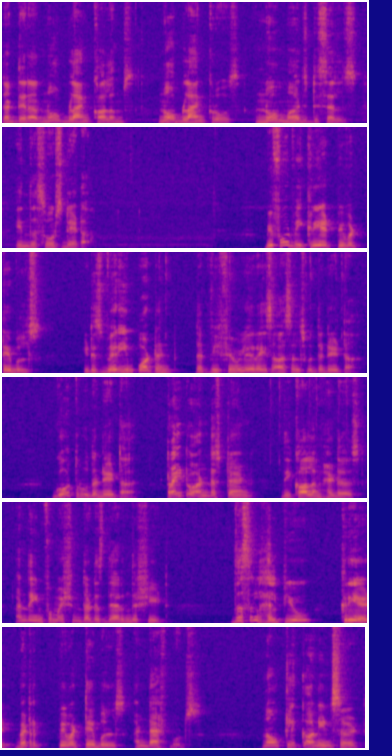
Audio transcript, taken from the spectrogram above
that there are no blank columns, no blank rows, no merged cells in the source data. Before we create pivot tables, it is very important that we familiarize ourselves with the data. Go through the data, try to understand the column headers and the information that is there in the sheet. This will help you create better pivot tables and dashboards. Now click on insert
